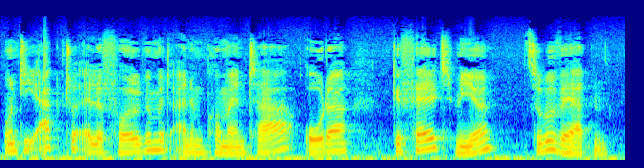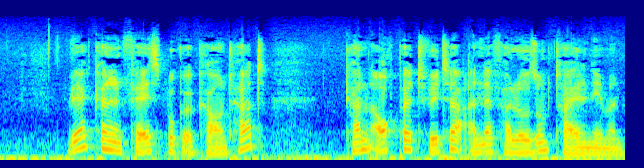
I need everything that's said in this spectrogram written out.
und die aktuelle Folge mit einem Kommentar oder Gefällt mir zu bewerten. Wer keinen Facebook-Account hat, kann auch per Twitter an der Verlosung teilnehmen.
